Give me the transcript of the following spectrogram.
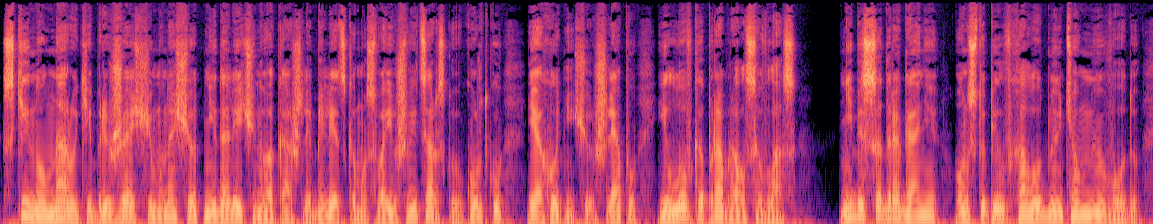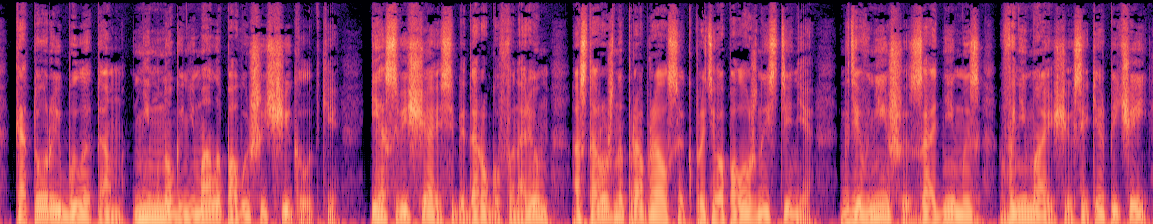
скинул на руки брюзжащему насчет недолеченного кашля Белецкому свою швейцарскую куртку и охотничью шляпу и ловко пробрался в лаз. Не без содрогания он ступил в холодную темную воду, которой было там ни много ни мало повыше щиколотки, и, освещая себе дорогу фонарем, осторожно пробрался к противоположной стене, где в нише за одним из вынимающихся кирпичей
